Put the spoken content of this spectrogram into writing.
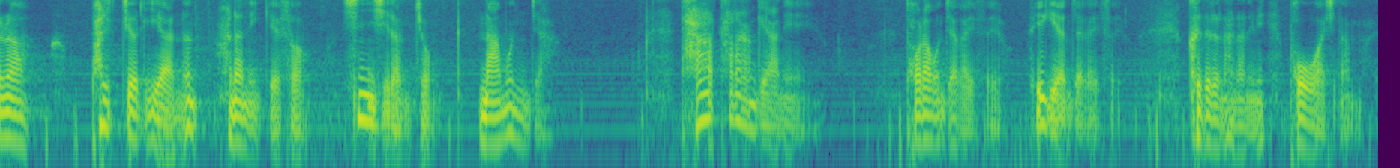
그러나 8절 이하는 하나님께서 신실한 종, 남은 자, 다 타락한 게 아니에요. 돌아온 자가 있어요. 회개한 자가 있어요. 그들은 하나님이 보호하시단 말이에요.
